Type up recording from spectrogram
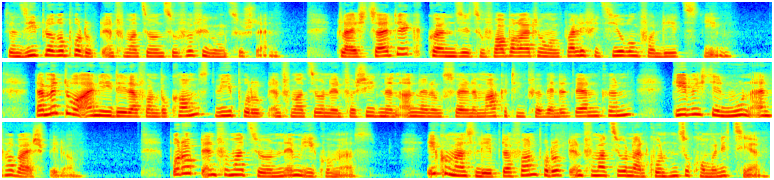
sensiblere Produktinformationen zur Verfügung zu stellen. Gleichzeitig können sie zur Vorbereitung und Qualifizierung von Leads dienen. Damit du eine Idee davon bekommst, wie Produktinformationen in verschiedenen Anwendungsfällen im Marketing verwendet werden können, gebe ich dir nun ein paar Beispiele. Produktinformationen im E-Commerce. E-Commerce lebt davon, Produktinformationen an Kunden zu kommunizieren.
